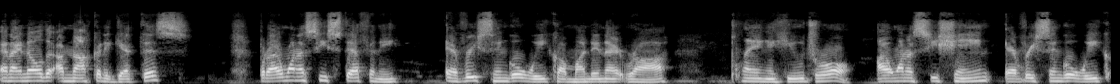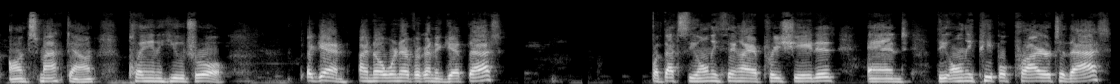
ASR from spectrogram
and I know that I'm not going to get this, but I want to see Stephanie every single week on Monday Night Raw playing a huge role. I want to see Shane every single week on SmackDown playing a huge role. Again, I know we're never going to get that, but that's the only thing I appreciated. And the only people prior to that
